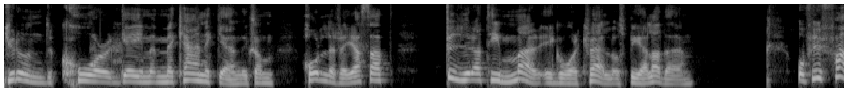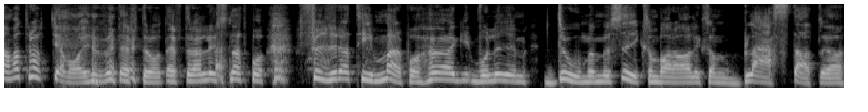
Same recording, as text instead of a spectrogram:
grund core game mekaniken liksom håller sig. Jag satt fyra timmar igår kväll och spelade. Och fy fan vad trött jag var i huvudet efteråt efter att ha lyssnat på fyra timmar på hög volym Doom-musik som bara har liksom blastat och jag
